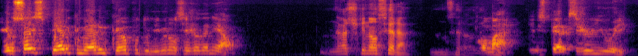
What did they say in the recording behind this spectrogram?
Eu só espero que o melhor em campo domingo não seja o Daniel. Acho que não será. Não será. Tomara. Eu espero que seja o Yuri.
